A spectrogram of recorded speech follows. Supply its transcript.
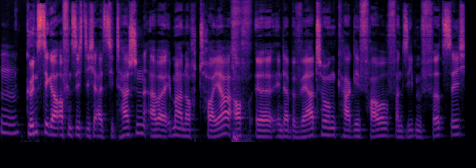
Mhm. Günstiger offensichtlich als die Taschen, aber immer noch teuer, auch äh, in der Bewertung KGV von 47.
